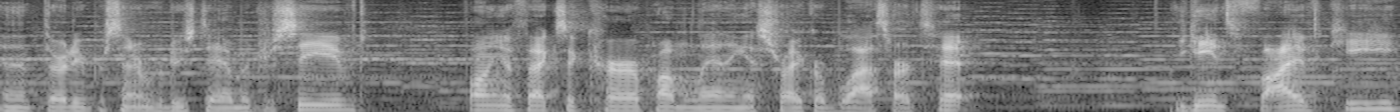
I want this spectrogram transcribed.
and then 30% reduced damage received. Following effects occur upon landing a strike or blast arts hit. He gains 5 ki,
